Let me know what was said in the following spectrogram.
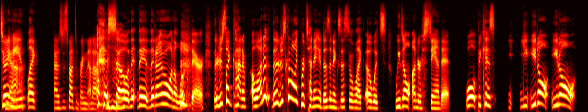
Do you know yeah. what I mean? Like I was just about to bring that up. Mm-hmm. so they, they, they don't even want to look there. They're just like kind of a lot of they're just kind of like pretending it doesn't exist. They're like, oh, it's we don't understand it. Well, because you you don't you don't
